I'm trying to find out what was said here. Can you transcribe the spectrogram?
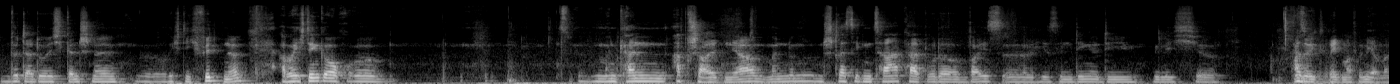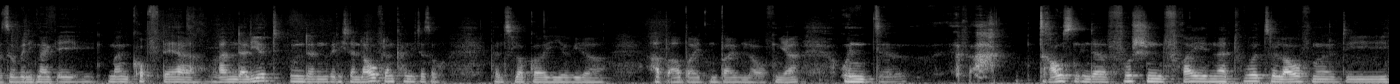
wird dadurch ganz schnell äh, richtig fit. Ne? Aber ich denke auch, äh, man kann abschalten, ja. Wenn man einen stressigen Tag hat oder weiß, äh, hier sind Dinge, die will ich äh, also ich rede mal von mir, also wenn ich ey, mein Kopf, der randaliert und dann, wenn ich dann laufe, dann kann ich das auch ganz locker hier wieder abarbeiten beim Laufen, ja. Und äh, ach, draußen in der frischen, freien Natur zu laufen, die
